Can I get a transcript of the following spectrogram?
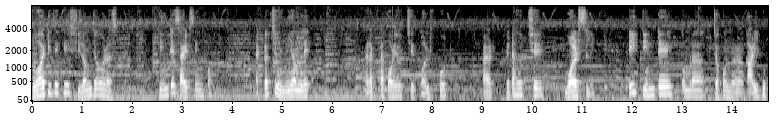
গুয়াহাটি থেকে শিলং যাওয়ার রাস্তায় তিনটে সাইট সিইং পয়েন্ট একটা হচ্ছে উমিয়াম লেক, আর একটা পরে হচ্ছে গল্ফ কোর্ট, আর এটা হচ্ছে ওয়ার্ডস লেক। এই তিনটে তোমরা যখন গাড়ি বুক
